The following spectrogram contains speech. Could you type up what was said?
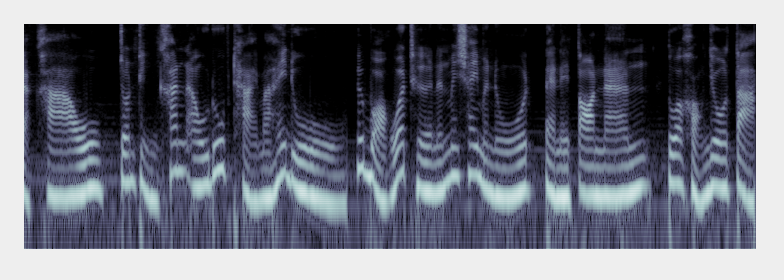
จากเขา จนถึงขั้นเอารูปถ่ายมาให้ดู เพื่อบอกว่าเธอนั้นไม่ใช่มนุษย์ แต่ในตอนนั้นตัวของโยตะ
